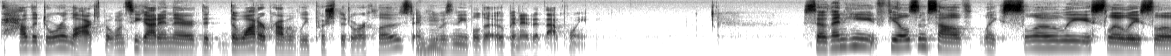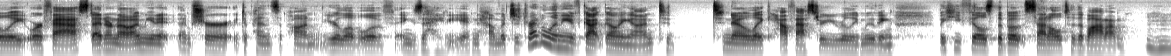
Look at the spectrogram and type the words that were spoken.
how the door locked, but once he got in there, the, the water probably pushed the door closed and he mm-hmm. wasn't able to open it at that point. So then he feels himself like slowly, slowly, slowly, or fast. I don't know. I mean, it, I'm sure it depends upon your level of anxiety and how much adrenaline you've got going on to to know like how fast are you really moving. But he feels the boat settle to the bottom. Mm-hmm.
